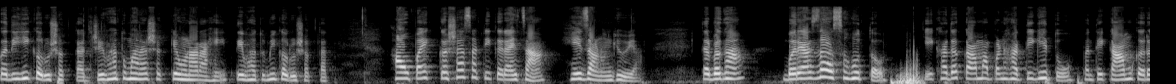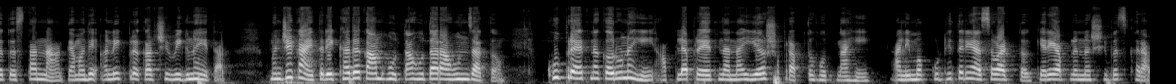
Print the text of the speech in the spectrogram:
कधीही करू शकता जेव्हा तुम्हाला शक्य होणार आहे तेव्हा तुम्ही करू शकतात. हा उपाय कशासाठी करायचा हे जाणून घेऊया. तर बघा बऱ्याचदा असं होतं की एखादं काम आपण हाती घेतो पण ते काम करत असताना त्यामध्ये अनेक प्रकारची विघ्न येतात. म्हणजे काय? तर एखादं काम होता होता राहून जातं. खूप प्रयत्न करूनही आपल्या प्रयत्नांना यश प्राप्त होत नाही. आणि मग कुठेतरी असं वाटतं की अरे आपलं नशीबच खराब.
